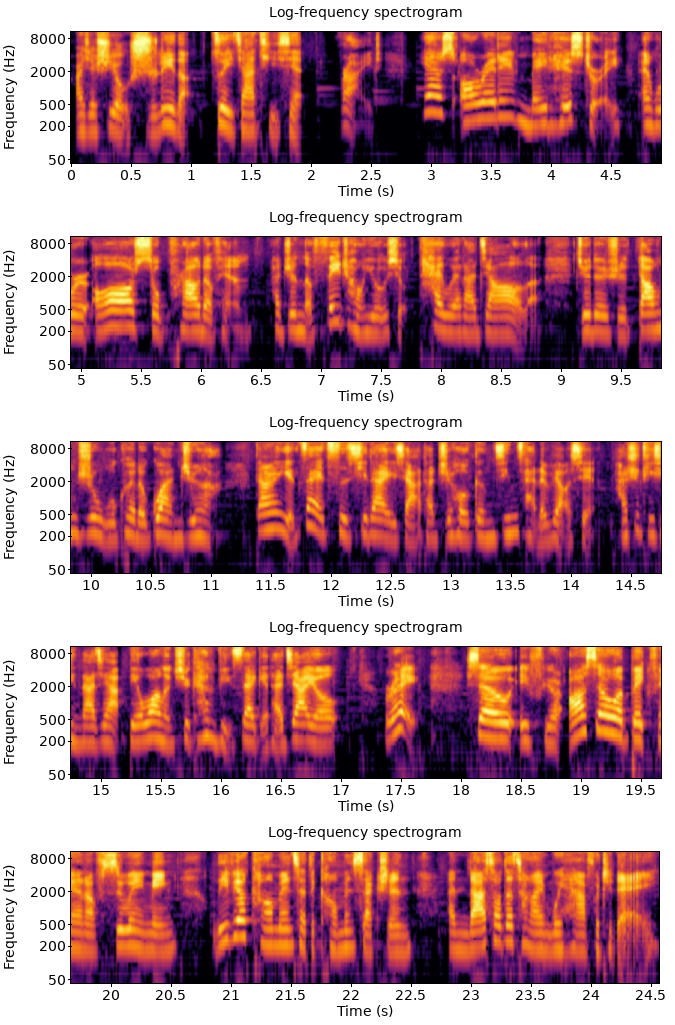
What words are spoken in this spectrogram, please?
而且是有实力的最佳体现。Right. He has already made history, and we're all so proud of him. 他真的非常优秀，太为他骄傲了，绝对是当之无愧的冠军啊！当然，也再次期待一下他之后更精彩的表现。还是提醒大家，别忘了去看比赛，给他加油。Right. So if you're also a big fan of Su Yiming, leave your comments at the comment section, and that's all the time we have for today.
